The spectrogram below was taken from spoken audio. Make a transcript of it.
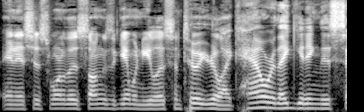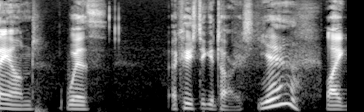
and it's just one of those songs again when you listen to it, you're like, how are they getting this sound with acoustic guitars? Yeah. Like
